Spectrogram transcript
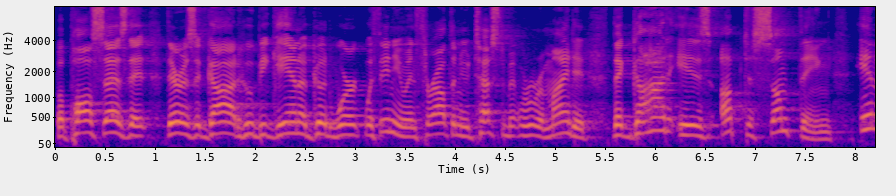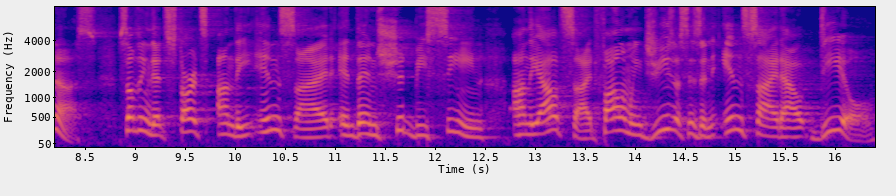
But Paul says that there is a God who began a good work within you. And throughout the New Testament, we're reminded that God is up to something in us, something that starts on the inside and then should be seen on the outside. Following Jesus is an inside out deal.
